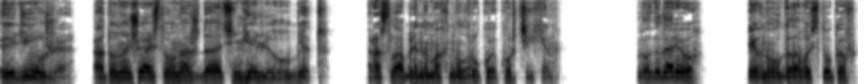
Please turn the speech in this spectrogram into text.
Иди уже, а то начальство у нас ждать не любит», — расслабленно махнул рукой Куртихин. «Благодарю», — кивнул головой Стуков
